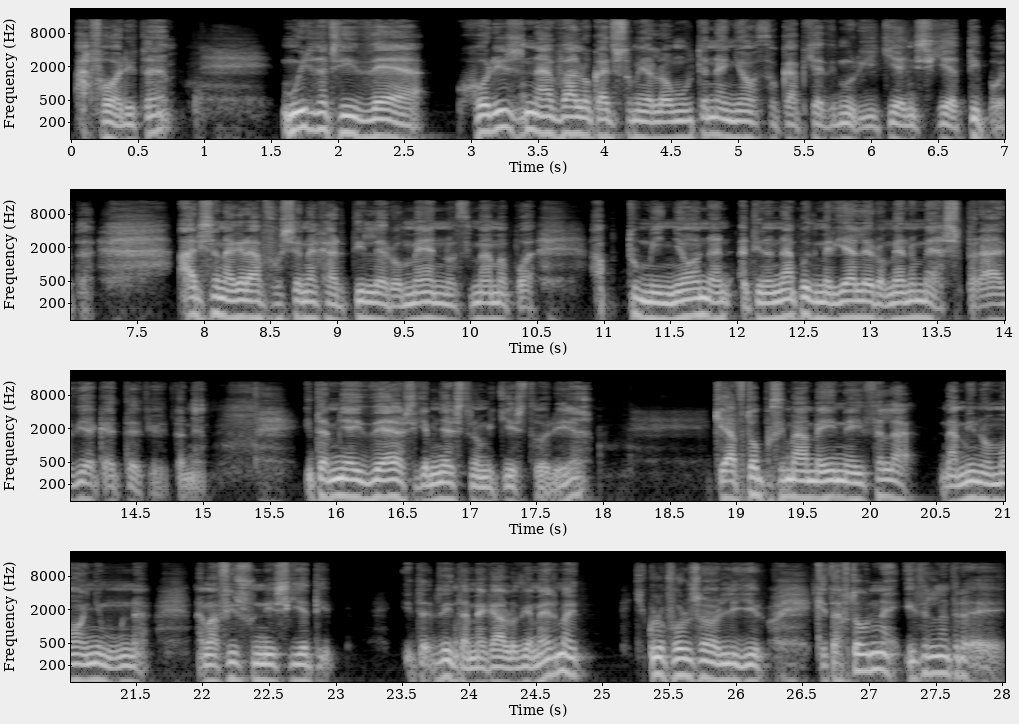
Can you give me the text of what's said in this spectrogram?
αφόρητα. Μου ήρθε αυτή η ιδέα χωρίς να βάλω κάτι στο μυαλό μου ούτε να νιώθω κάποια δημιουργική ανησυχία τίποτα. Άρχισα να γράφω σε ένα χαρτί λερωμένο θυμάμαι από, από του Μινιόν την ανάποδη μεριά λερωμένο με ασπράδια κάτι τέτοιο ήταν ήταν μια ιδέα για μια αστυνομική ιστορία. Και αυτό που θυμάμαι είναι ήθελα να μείνω μόνη μου, να, να με αφήσουν ήσυχοι, γιατί δεν ήταν μεγάλο διαμέρισμα, κυκλοφορούσαν όλοι γύρω. Και ταυτόχρονα ήθελα να, τρα, ε,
